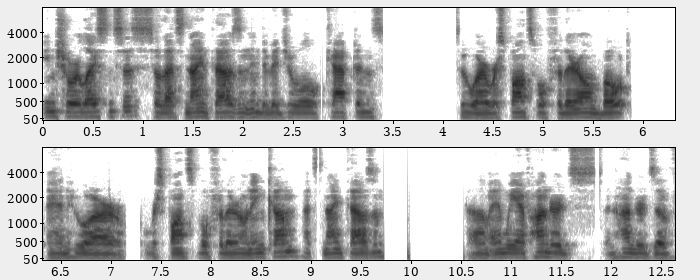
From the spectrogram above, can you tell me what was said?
inshore licenses, so that's 9,000 individual captains who are responsible for their own boat and who are responsible for their own income. That's 9,000. Um, and we have hundreds and hundreds of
